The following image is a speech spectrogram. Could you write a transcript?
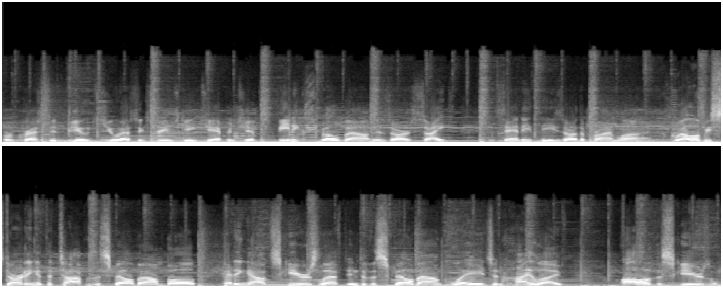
for Crested Butte's U.S. Extreme Skiing Championships. Phoenix Spellbound is our site. And Sandy, these are the prime lines. Well, we'll be starting at the top of the Spellbound Bowl, heading out skiers left into the Spellbound Glades and High Life. All of the skiers will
